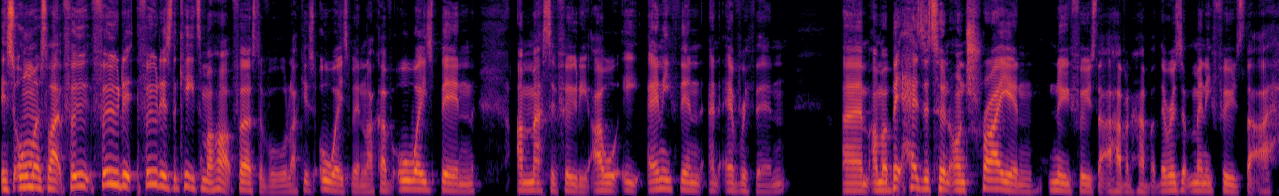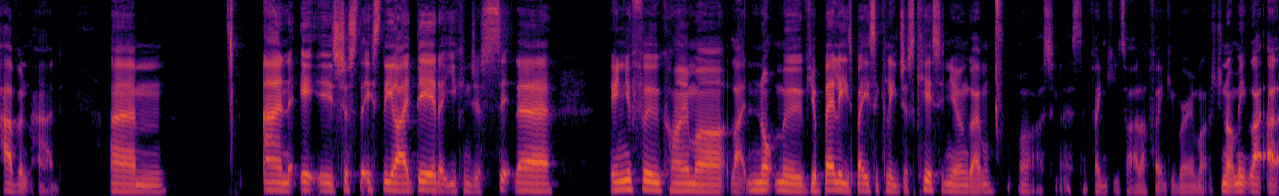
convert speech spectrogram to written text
it's almost like food. Food, food is the key to my heart. First of all, like it's always been. Like I've always been a massive foodie. I will eat anything and everything. Um, I'm a bit hesitant on trying new foods that I haven't had, but there isn't many foods that I haven't had. Um, and it is just it's the idea that you can just sit there in your food coma, like not move. Your belly's basically just kissing you and going, "Oh, that's, that's, thank you, Tyler. Thank you very much." Do you know what I mean? Like I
